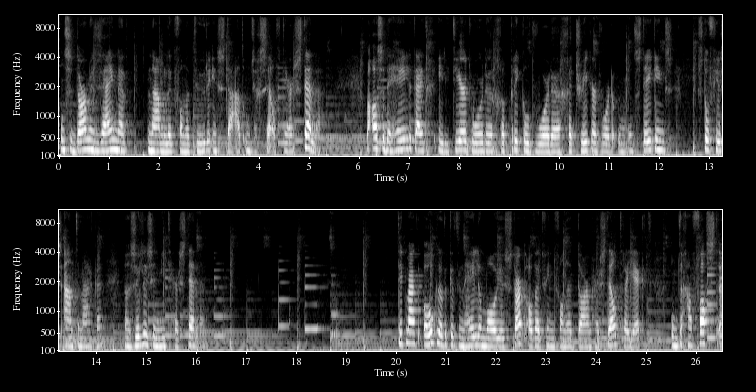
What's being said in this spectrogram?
Onze darmen zijn namelijk van nature in staat om zichzelf te herstellen. Maar als ze de hele tijd geïrriteerd worden, geprikkeld worden, getriggerd worden om ontstekingsstofjes aan te maken, dan zullen ze niet herstellen. Dit maakt ook dat ik het een hele mooie start altijd vind van het darmhersteltraject om te gaan vasten.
